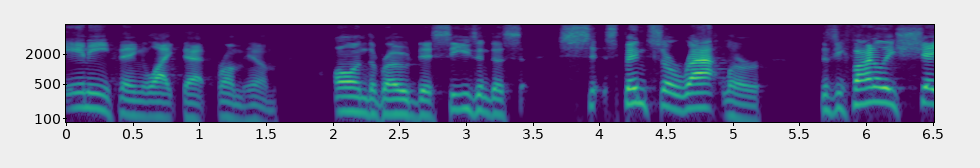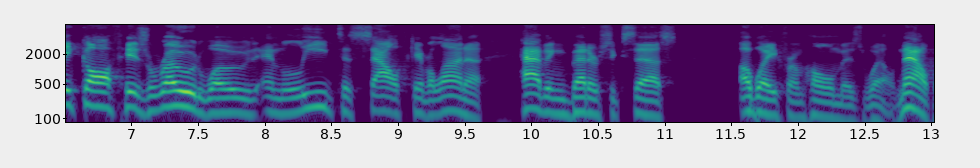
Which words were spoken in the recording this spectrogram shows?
anything like that from him on the road this season. Does Spencer Rattler, does he finally shake off his road woes and lead to South Carolina having better success away from home as well? Now,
